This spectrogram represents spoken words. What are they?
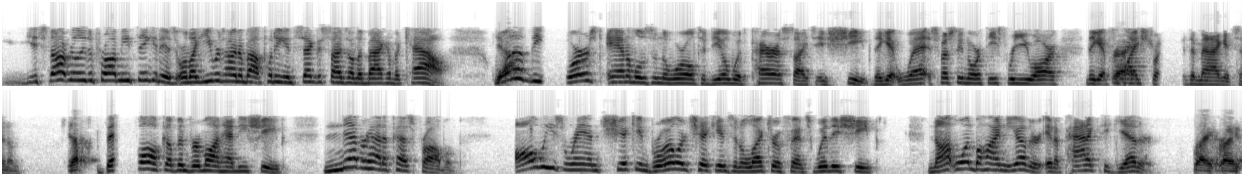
it's not really the problem you think it is. Or like you were talking about putting insecticides on the back of a cow. Yeah. One of the worst animals in the world to deal with parasites is sheep. They get wet, especially northeast where you are. They get fly Right. strike with the maggots in them. Yep. Ben Falk up in Vermont had these sheep. Never had a pest problem. Always ran chicken, broiler chickens and electro fence with his sheep. Not one behind the other, in a paddock together. Right, right.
